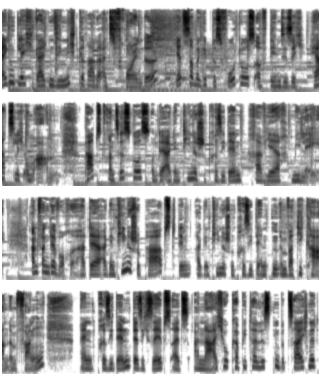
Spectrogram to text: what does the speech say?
Eigentlich galten sie nicht gerade als Freunde, jetzt aber gibt es Fotos, auf denen sie sich herzlich umarmen. Papst Franziskus und der argentinische Präsident Javier Milei. Anfang der Woche hat der argentinische Papst den argentinischen Präsidenten im Vatikan empfangen. Ein Präsident, der sich selbst als Anarchokapitalisten bezeichnet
